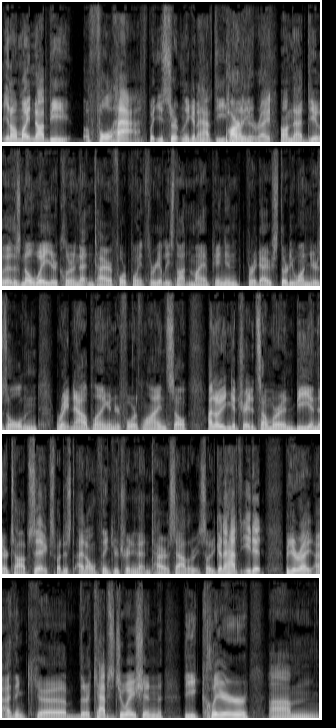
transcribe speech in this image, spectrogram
you know, it might not be a full half, but you're certainly going to have to eat Part money of it, right? on that deal. There's no way you're clearing that entire 4.3, at least not in my opinion, for a guy who's 31 years old and right now playing in your fourth line. So I know you can get traded somewhere and be in their top six, but just I don't think you're trading that entire salary. So you're going to have to eat it. But you're right. I, I think uh, their cap situation the clear um,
